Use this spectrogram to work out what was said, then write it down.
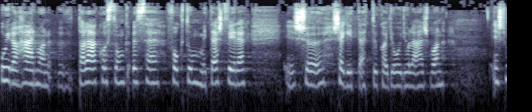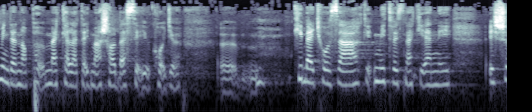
újra hárman találkoztunk, összefogtunk, mi testvérek, és segítettük a gyógyulásban. És minden nap meg kellett egymással beszéljük, hogy ki megy hozzá, mit vesz neki enni, és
